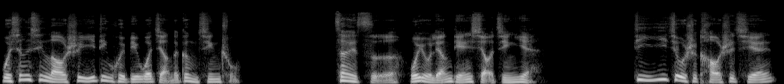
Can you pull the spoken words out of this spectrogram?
我相信老师一定会比我讲的更清楚。在此，我有两点小经验。第一，就是考试前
